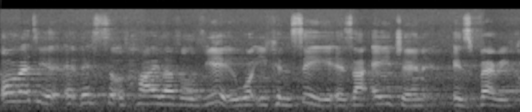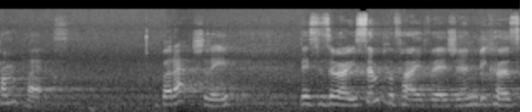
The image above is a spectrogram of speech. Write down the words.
already at this sort of high level view, what you can see is that aging is very complex. But actually, this is a very simplified version because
